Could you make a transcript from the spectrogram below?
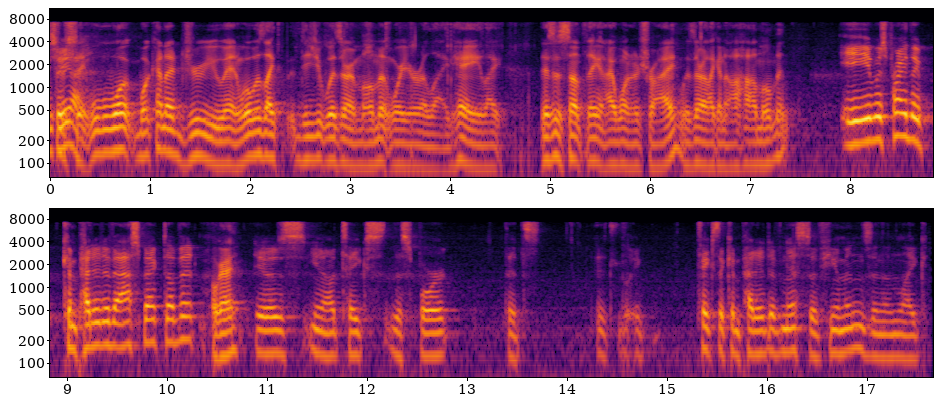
so yeah. Interesting. Well, what what kind of drew you in? What was like? Did you was there a moment where you were like, hey, like this is something I want to try? Was there like an aha moment? It was probably the competitive aspect of it. Okay. It was, you know, it takes the sport that's, it like, takes the competitiveness of humans and then like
